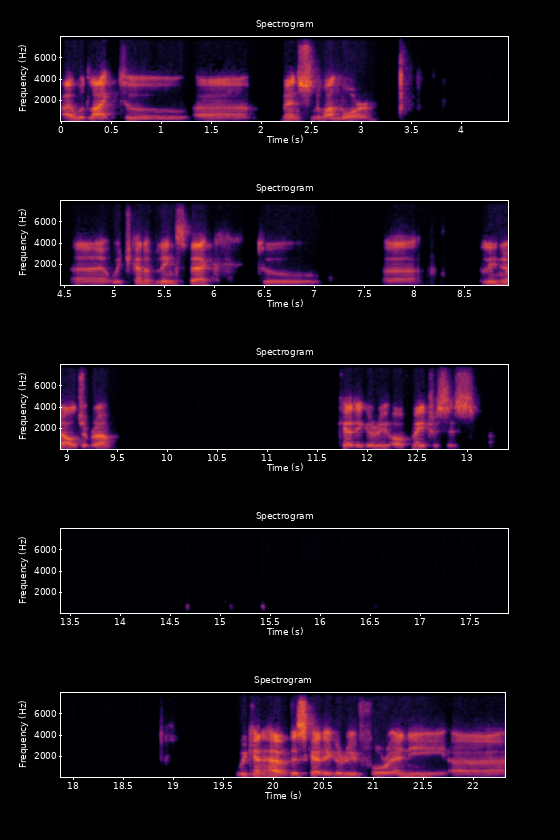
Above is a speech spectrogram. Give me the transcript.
I would like to uh, mention one more, uh, which kind of links back to uh, linear algebra, category of matrices. we can have this category for any, uh,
